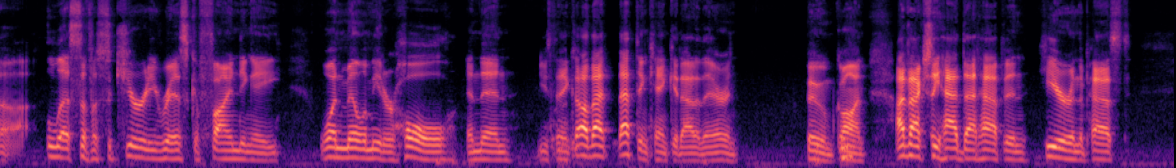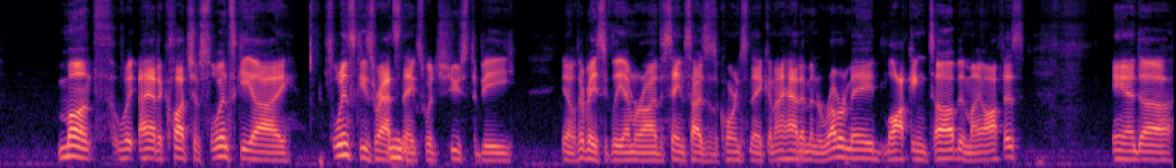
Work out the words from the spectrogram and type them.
uh, less of a security risk of finding a one millimeter hole, and then you think, oh, that that thing can't get out of there, and boom, gone. I've actually had that happen here in the past month. I had a clutch of slowinskii, Slowinski's rat Mm. snakes, which used to be, you know, they're basically MRI, the same size as a corn snake, and I had them in a Rubbermaid locking tub in my office, and uh,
